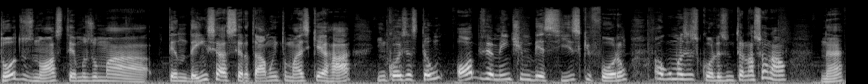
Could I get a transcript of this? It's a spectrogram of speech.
todos nós temos uma tendência a acertar muito mais que errar em coisas tão obviamente imbecis que foram algumas escolhas do Internacional, né?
